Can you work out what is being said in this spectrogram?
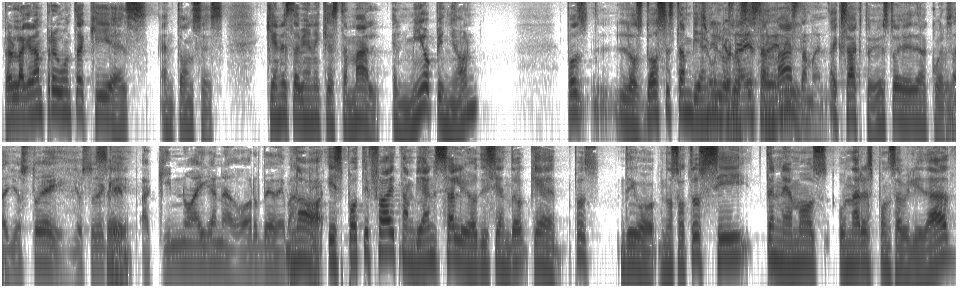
pero la gran pregunta aquí es, entonces, ¿quién está bien y quién está mal? En mi opinión, pues los dos están bien y los dos están mal. Exacto, yo estoy de acuerdo. O sea, yo estoy ahí, yo estoy de que aquí no hay ganador de debate. No, y Spotify también salió diciendo que, pues, digo, nosotros sí tenemos una responsabilidad,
